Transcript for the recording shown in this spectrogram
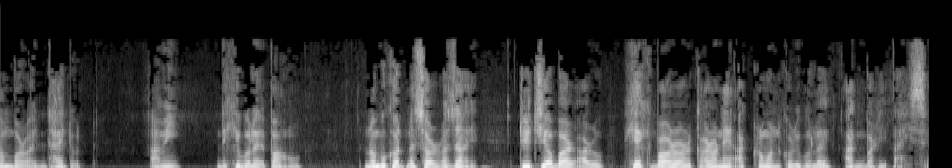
নম্বৰ অধ্যায়টোত আমি দেখিবলৈ পাওঁ নবুখত ৰজাই তৃতীয়বাৰ আৰু শেষবাৰৰ কাৰণে আক্ৰমণ কৰিবলৈ আগবাঢ়ি আহিছে।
